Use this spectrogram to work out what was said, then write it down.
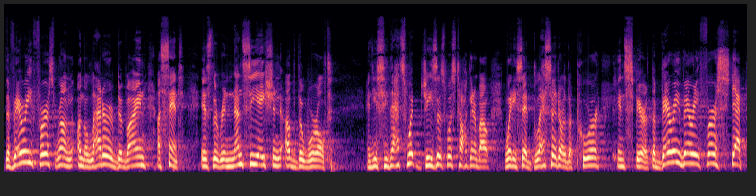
The very first rung on the ladder of divine ascent is the renunciation of the world. And you see, that's what Jesus was talking about when he said, Blessed are the poor in spirit. The very, very first step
